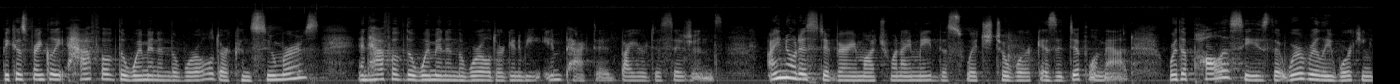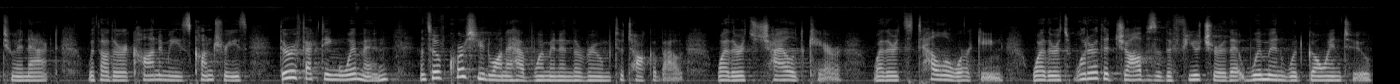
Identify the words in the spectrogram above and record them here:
because, frankly, half of the women in the world are consumers and half of the women in the world are going to be impacted by your decisions. I noticed it very much when I made the switch to work as a diplomat, where the policies that we're really working to enact with other economies, countries, they're affecting women. And so, of course, you'd want to have women in the room to talk about whether it's childcare, whether it's teleworking, whether it's what are the jobs of the future that women would go into,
